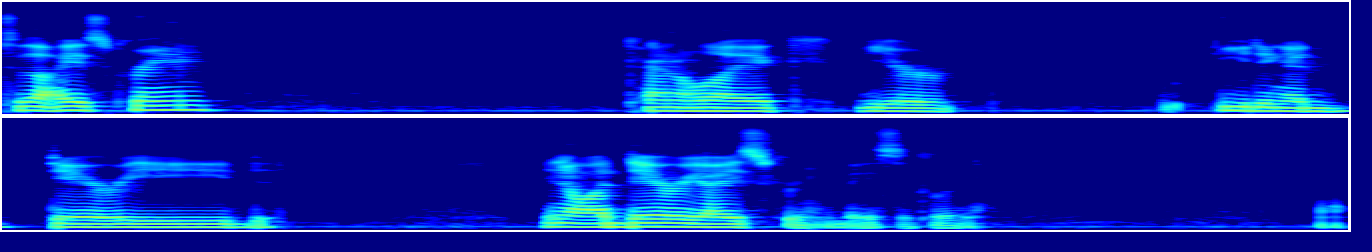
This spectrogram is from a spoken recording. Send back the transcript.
to the ice cream kind of like you're eating a dairy, you know, a dairy ice cream, basically. Well,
